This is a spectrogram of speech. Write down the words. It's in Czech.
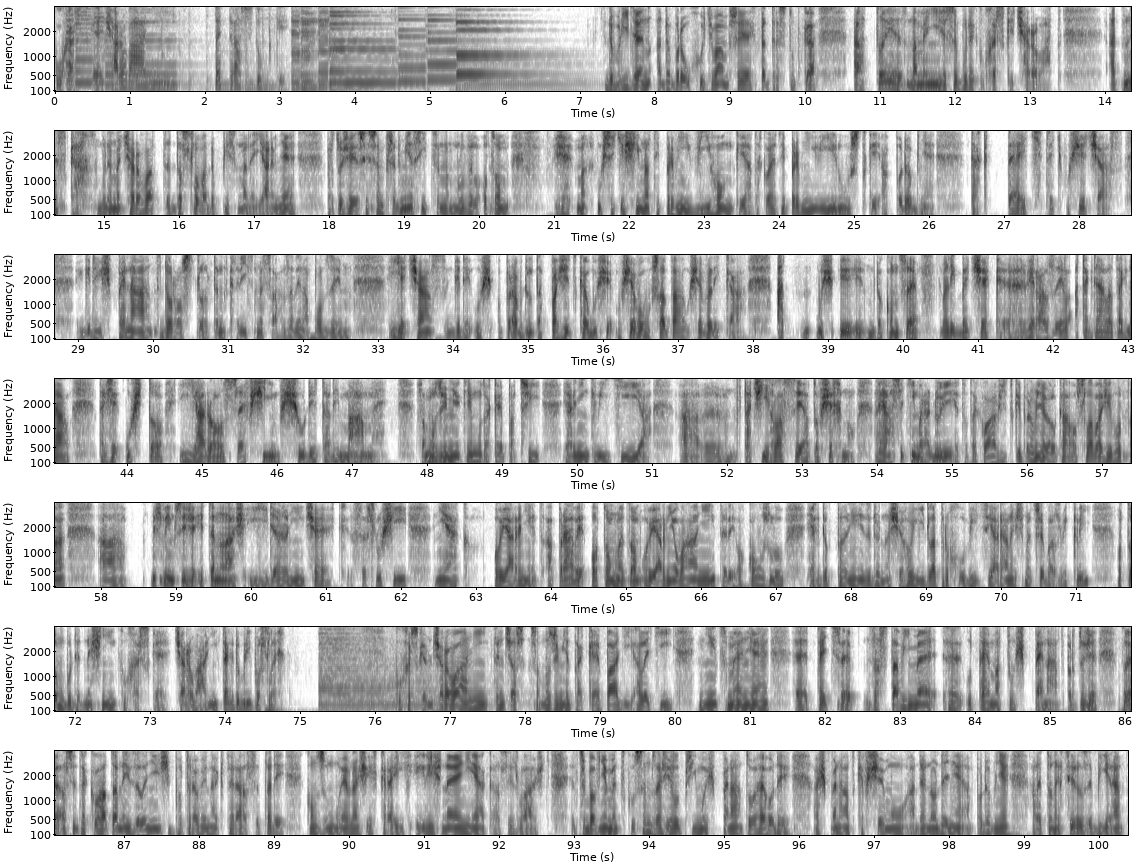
Kuchařské čarování Petra Stupky. Dobrý den a dobrou chuť vám přeje Petr Stupka a to je znamení, že se bude kuchařsky čarovat. A dneska budeme čarovat doslova do písmene jarně, protože jestli jsem před měsícem mluvil o tom, že už se těším na ty první výhonky a takové ty první výrůstky a podobně, tak teď, teď už je čas, když penát dorostl, ten, který jsme sázeli na podzim, je čas, kdy už opravdu ta pažitka už je, už je vousatá, už je veliká a už i dokonce libeček vyrazil a tak dále, a tak dále. Takže už to jaro se vším všudy tady máme. Samozřejmě k němu také patří jarní kvítí a, a e, ptačí hlasy a to všechno. A já se tím raduji. Je to taková vždycky pro mě velká oslava života a myslím si, že i ten náš jídelníček se sluší nějak ojarnit. A právě o tomhletom ojarňování, tedy o kouzlu, jak doplnit do našeho jídla trochu víc jara, než jsme třeba zvyklí, o tom bude dnešní kuchařské čarování. Tak dobrý poslech kucharském čarování ten čas samozřejmě také pádí a letí. Nicméně eh, teď se zastavíme eh, u tématu špenát, protože to je asi taková ta nejzelenější potravina, která se tady konzumuje v našich krajích, i když ne nějak asi zvlášť. Třeba v Německu jsem zažil přímo špenátové hody a špenát ke všemu a denodenně a podobně, ale to nechci rozebírat.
